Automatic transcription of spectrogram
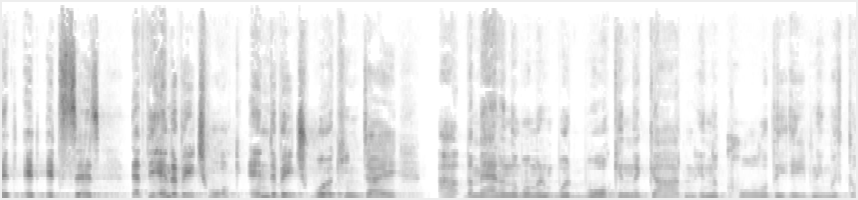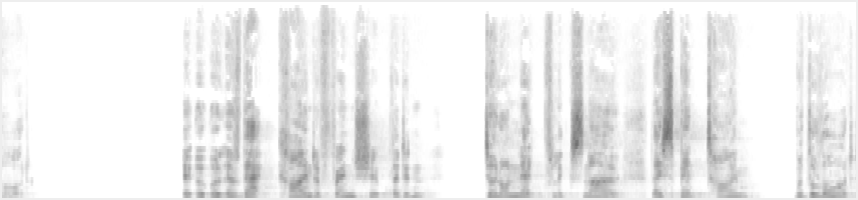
it, it, it says, at the end of each walk, end of each working day, uh, the man and the woman would walk in the garden in the cool of the evening with God. It, it was that kind of friendship. They didn't turn on Netflix. No, they spent time with the Lord.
